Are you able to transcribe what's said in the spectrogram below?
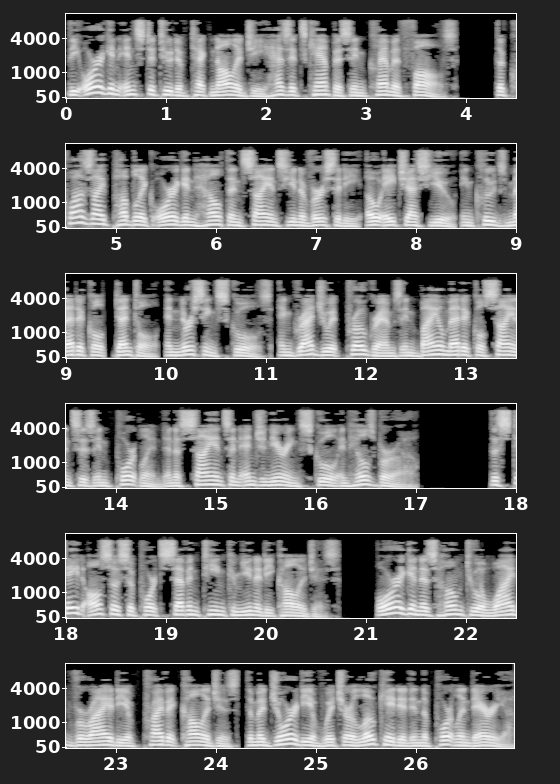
The Oregon Institute of Technology has its campus in Klamath Falls. The quasi-public Oregon Health and Science University includes medical, dental, and nursing schools, and graduate programs in biomedical sciences in Portland and a science and engineering school in Hillsboro. The state also supports 17 community colleges. Oregon is home to a wide variety of private colleges, the majority of which are located in the Portland area.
